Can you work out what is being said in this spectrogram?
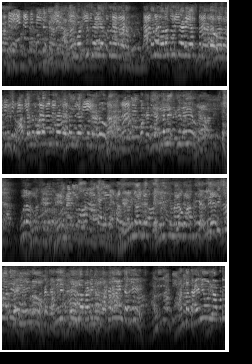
అతని కూడా సూసైడ్ చేసుకున్నాడు మేడం అతను కూడా సూసైడ్ చేసుకున్నాడు అతను కూడా సూసైడ్ అటెంప్ట్ చేసుకున్నాడు ఒక జర్నలిస్ట్ని జర్నలిస్ట్ ఇష్యూ అది ఒక జర్నలిస్ట్ పెట్టి కొట్టడం ఏంటది అంత ధైర్యం ఉన్నప్పుడు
